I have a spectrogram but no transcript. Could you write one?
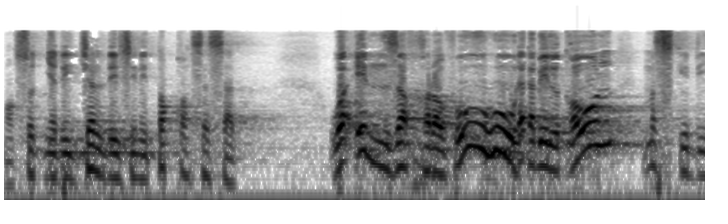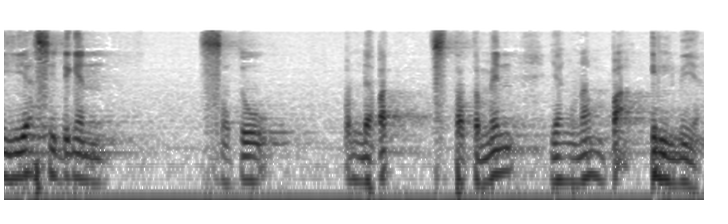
maksudnya rijal di sini tokoh sesat wa in zakhrafuhu laka bil qaul meski dihiasi dengan satu pendapat statement yang nampak ilmiah.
